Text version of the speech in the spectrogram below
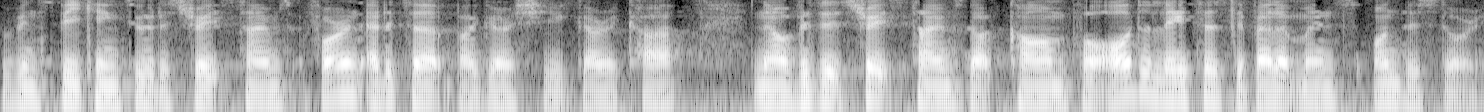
We've been speaking to the Straits Times foreign editor Bhagyashree Garekar. Now visit straitstimes.com for all the latest developments on this story.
